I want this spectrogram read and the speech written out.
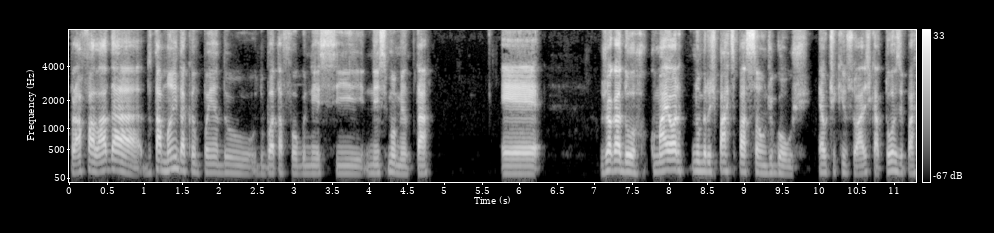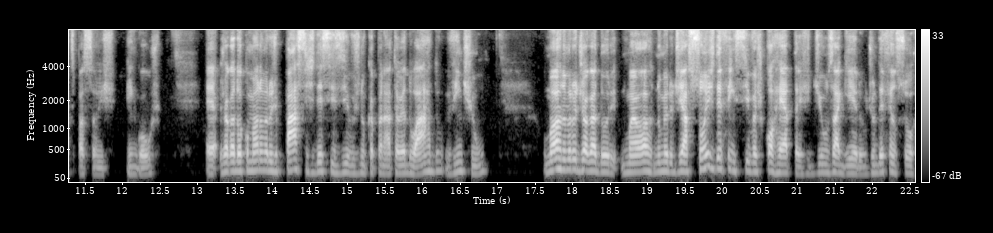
Para falar da, do tamanho da campanha do, do Botafogo nesse, nesse momento, tá? É, o jogador com maior número de participação de gols é o Tiquinho Soares, 14 participações em gols. É, o jogador com maior número de passes decisivos no campeonato é o Eduardo, 21. O maior número de jogadores, o maior número de ações defensivas corretas de um zagueiro, de um defensor,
